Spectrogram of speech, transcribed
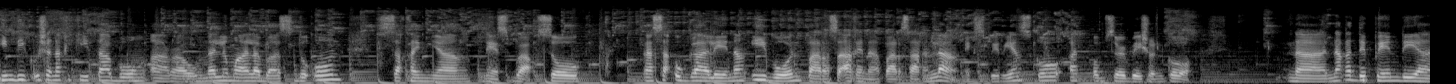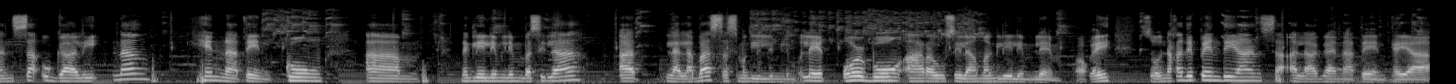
hindi ko siya nakikita buong araw na lumalabas doon sa kanyang nest box. So, nasa ugali ng ibon para sa akin ha, para sa akin lang. Experience ko at observation ko na nakadepende yan sa ugali ng hen natin. Kung um, naglilimlim ba sila at lalabas tas maglilimlim ulit or buong araw sila maglilimlim. Okay? So nakadepende yan sa alaga natin. Kaya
